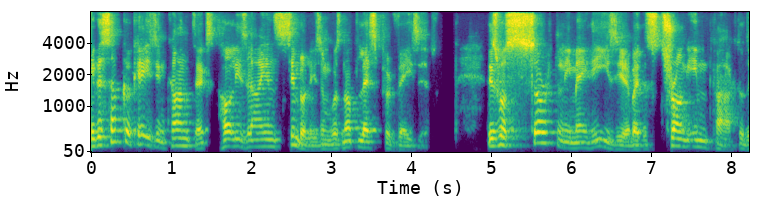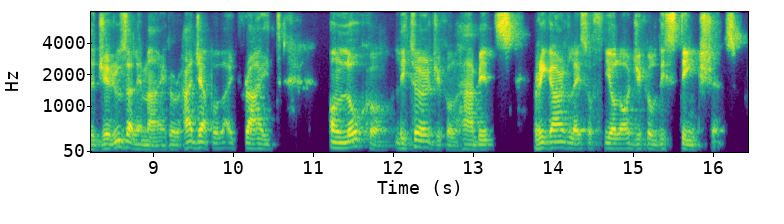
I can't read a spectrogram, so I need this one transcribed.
In the Sub-Caucasian context, Holy Zion's symbolism was not less pervasive. This was certainly made easier by the strong impact of the Jerusalemite or Hagiopolite rite on local liturgical habits, regardless of theological distinctions.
